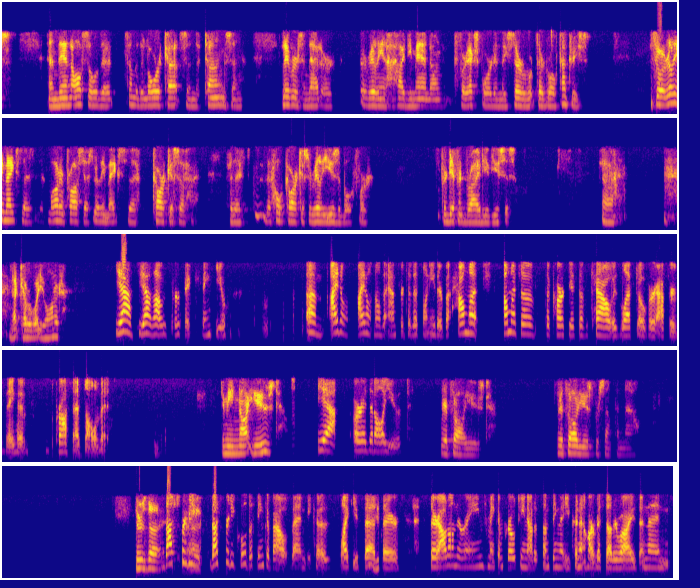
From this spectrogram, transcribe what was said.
And then also the some of the lower cuts and the tongues and livers and that are, are really in high demand on for export in these third third world countries. So it really makes the, the modern process really makes the carcass a for the the whole carcass really usable for for different variety of uses. Uh, that cover what you wanted? Yeah, yeah, that was perfect. Thank you. Um, I don't I don't know the answer to this one either, but how much how much of the carcass of a cow is left over after they have processed all of it? You mean not used? Yeah or is it all used? It's all used. It's all used for something now. There's a That's pretty uh, that's pretty cool to think about then because like you said they're they're out on the range making protein out of something that you couldn't harvest otherwise and then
